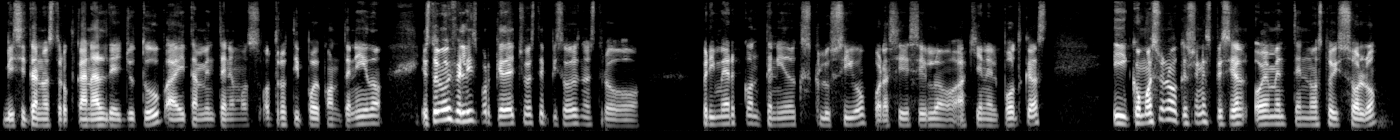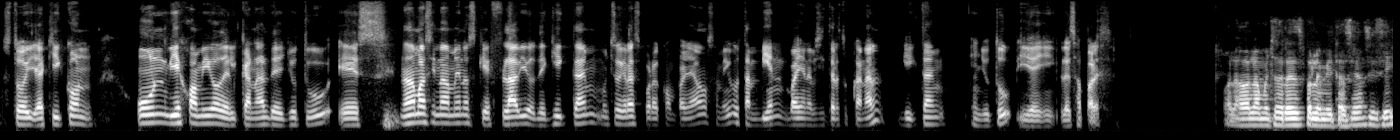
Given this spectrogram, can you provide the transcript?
visita nuestro canal de YouTube. Ahí también tenemos otro tipo de contenido. Estoy muy feliz porque de hecho este episodio es nuestro primer contenido exclusivo, por así decirlo, aquí en el podcast. Y como es una ocasión especial, obviamente no estoy solo. Estoy aquí con un viejo amigo del canal de YouTube. Es nada más y nada menos que Flavio de Geek Time. Muchas gracias por acompañarnos, amigos. También vayan a visitar tu canal, Geek Time, en YouTube, y ahí les aparece. Hola, hola, muchas gracias por la invitación. Sí, sí,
